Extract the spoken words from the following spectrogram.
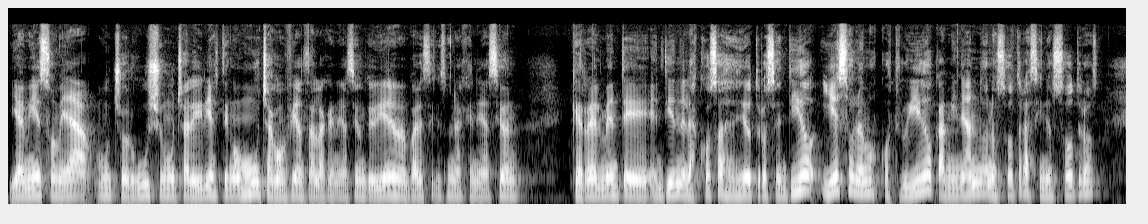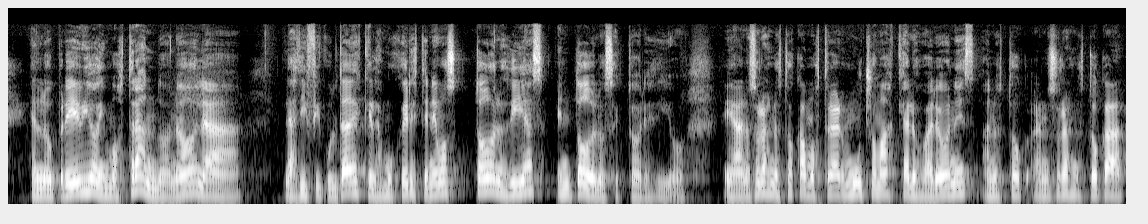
Y a mí eso me da mucho orgullo, mucha alegría. Tengo mucha confianza en la generación que viene. Me parece que es una generación que realmente entiende las cosas desde otro sentido y eso lo hemos construido caminando nosotras y nosotros en lo previo y mostrando ¿no? Las dificultades que las mujeres tenemos todos los días en todos los sectores. Digo. Eh, a nosotros nos toca mostrar mucho más que a los varones, a, nos nosotras nos toca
